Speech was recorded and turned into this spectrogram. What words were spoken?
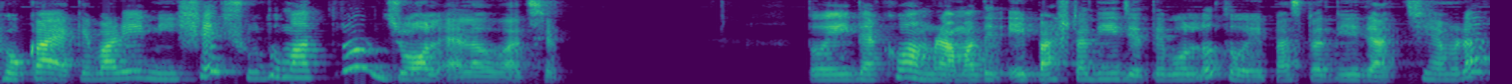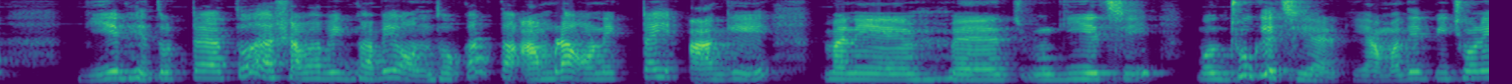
ঢোকা একেবারেই নিষেধ, শুধুমাত্র জল অ্যালাউ আছে। তো এই দেখো আমরা আমাদের এই পাশটা দিয়ে যেতে বলল, তো এই পাশটা দিয়ে যাচ্ছি আমরা। গিয়ে ভেতরটা এত স্বাভাবিকভাবে অন্ধকার। তো আমরা অনেকটাই আগে মানে গিয়েছি, বল ঢুকেছি আর কি। আমাদের পিছনে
